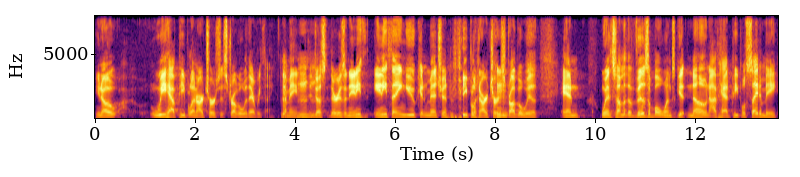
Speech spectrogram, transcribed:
you know, we have people in our church that struggle with everything. I mean, Mm-hmm. just there isn't any anything you can mention people in our church struggle with, and when some of the visible ones get known, I've had people say to me,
